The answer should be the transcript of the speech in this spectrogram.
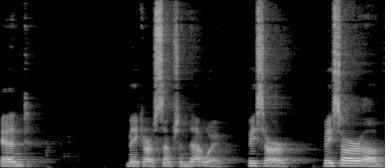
and make our assumption that way. Base our base our um,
